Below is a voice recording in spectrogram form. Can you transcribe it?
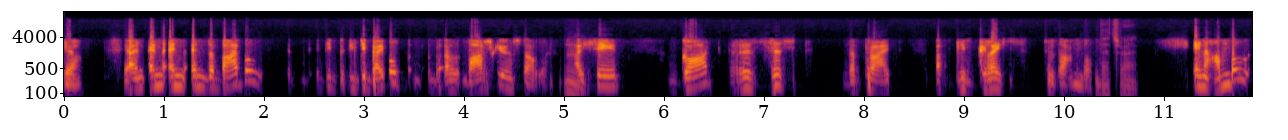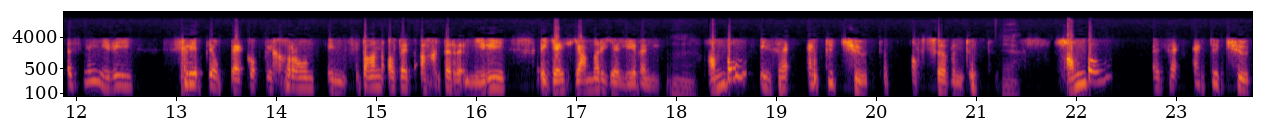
Ja. Ja, en en en in the Bible die die, die Bybel uh, waarsku ons daaroor. Mm. Hy sê God resist the pride but give grace to the humble. That's right. En humble is nie hierdie sleep jou bek op die grond en staan altyd agter in hierdie jy's jammer jy lewe nie. Mm. Humble is an attitude of servanthood. Yeah. Humble is an attitude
